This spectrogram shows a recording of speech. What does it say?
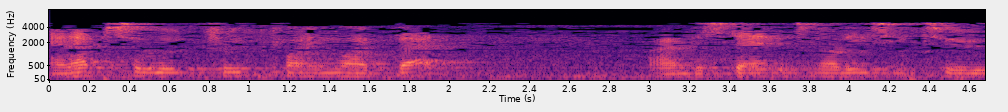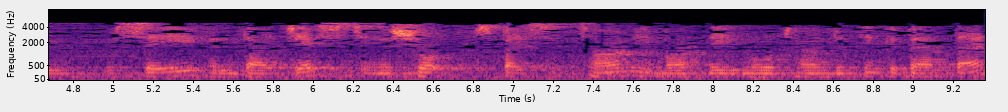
an absolute truth claim like that. I understand it's not easy to receive and digest in a short space of time. You might need more time to think about that.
